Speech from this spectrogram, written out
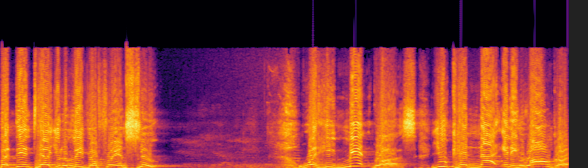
but then tell you to leave your friends too? What he meant was you cannot any longer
